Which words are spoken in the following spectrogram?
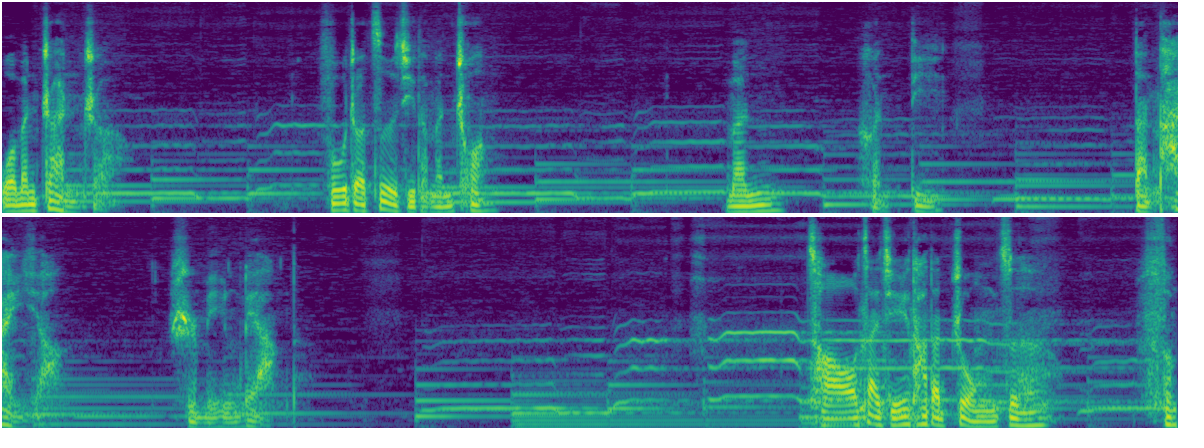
我们站着，扶着自己的门窗，门很低，但太阳。是明亮的，草在结它的种子，风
